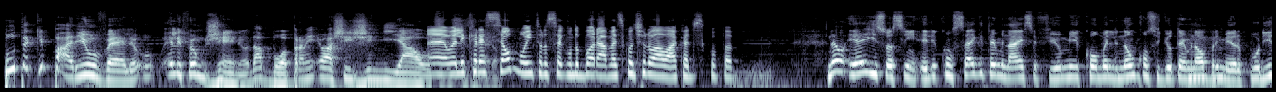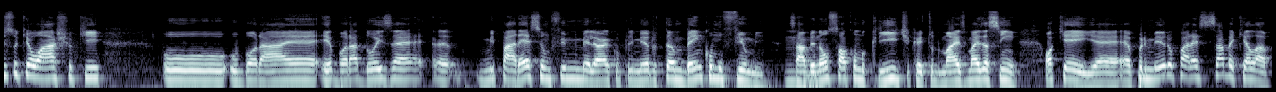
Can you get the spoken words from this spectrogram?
Puta que pariu, velho. Ele foi um gênio, da boa. Pra mim, eu achei genial. É, ele fizeram. cresceu muito no segundo Borá, mas continua lá, cara, desculpa. Não, e é isso, assim, ele consegue terminar esse filme como ele não conseguiu terminar Uhum. o primeiro. Por isso que eu acho que o, o Borá é. e Borá 2 é, é- Me parece um filme melhor que o primeiro também como filme, Uhum. sabe? Não só como crítica e tudo mais, mas assim, ok, é, é, o primeiro parece, sabe aquela.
